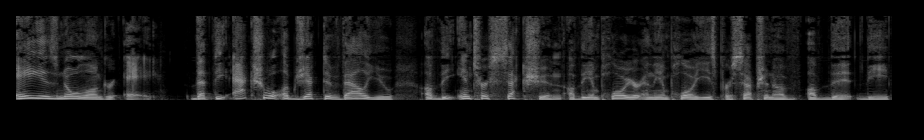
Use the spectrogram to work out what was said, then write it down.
A is no longer A that the actual objective value of the intersection of the employer and the employee's perception of, of the, the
